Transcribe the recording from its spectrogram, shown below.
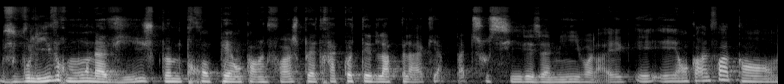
je vous livre mon avis. Je peux me tromper encore une fois. Je peux être à côté de la plaque. Il n'y a pas de souci, les amis. Voilà. et encore une fois, quand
